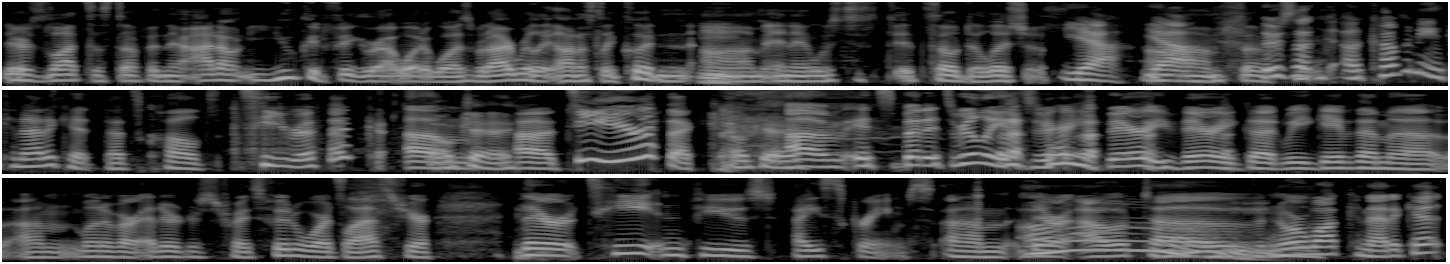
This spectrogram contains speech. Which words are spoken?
there's lots of stuff in there. I don't. You could figure out what it was, but I really honestly couldn't. Um, and it was just it's so delicious. Yeah, yeah. Um, so- There's a, a company in Connecticut that's called Tea-rrific. Um, Okay. Uh, Tea-rrific. Okay. Um, it's but it's really it's very very very good. We gave them a um, one of our Editors' Choice Food Awards last year. Their tea tea infused ice creams. Um, they're out of Norwalk, Connecticut.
